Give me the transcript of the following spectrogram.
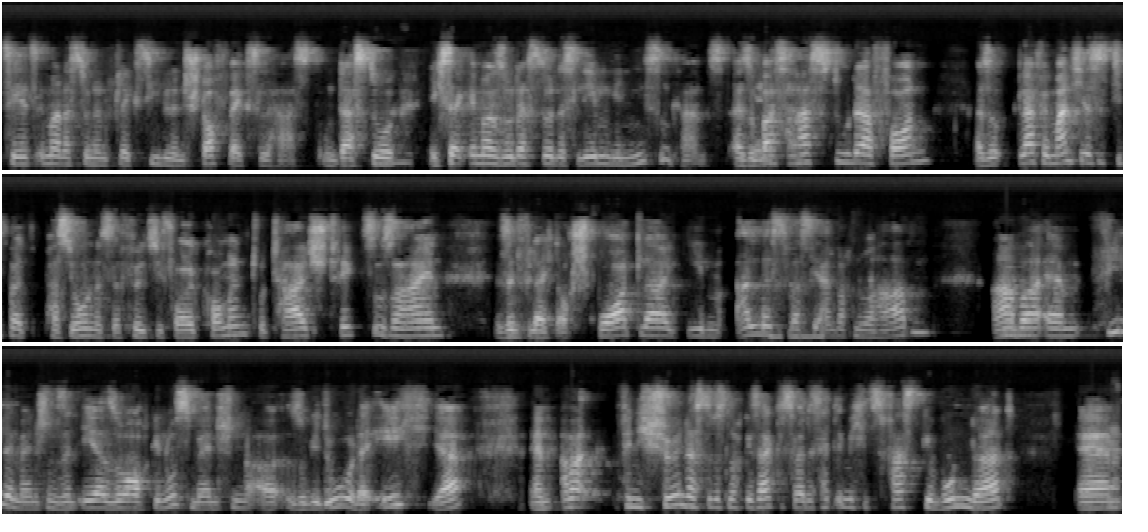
es immer, dass du einen flexiblen Stoffwechsel hast und dass du, mhm. ich sage immer so, dass du das Leben genießen kannst. Also was hast du davon? Also klar, für manche ist es die Passion, das erfüllt sie vollkommen, total strikt zu sein. Es sind vielleicht auch Sportler, geben alles, was sie mhm. einfach nur haben. Aber mhm. ähm, viele Menschen sind eher so auch Genussmenschen, äh, so wie du oder ich, ja. Ähm, aber finde ich schön, dass du das noch gesagt hast, weil das hätte mich jetzt fast gewundert. Ähm,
